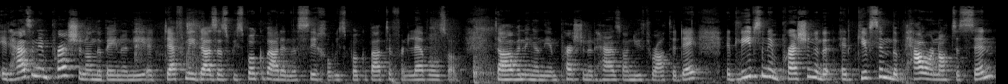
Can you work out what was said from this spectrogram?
it has an impression on the Beinani. It definitely does, as we spoke about in the Sikha. We spoke about different levels of davening and the impression it has on you throughout the day. It leaves an impression and it, it gives him the power not to sin,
